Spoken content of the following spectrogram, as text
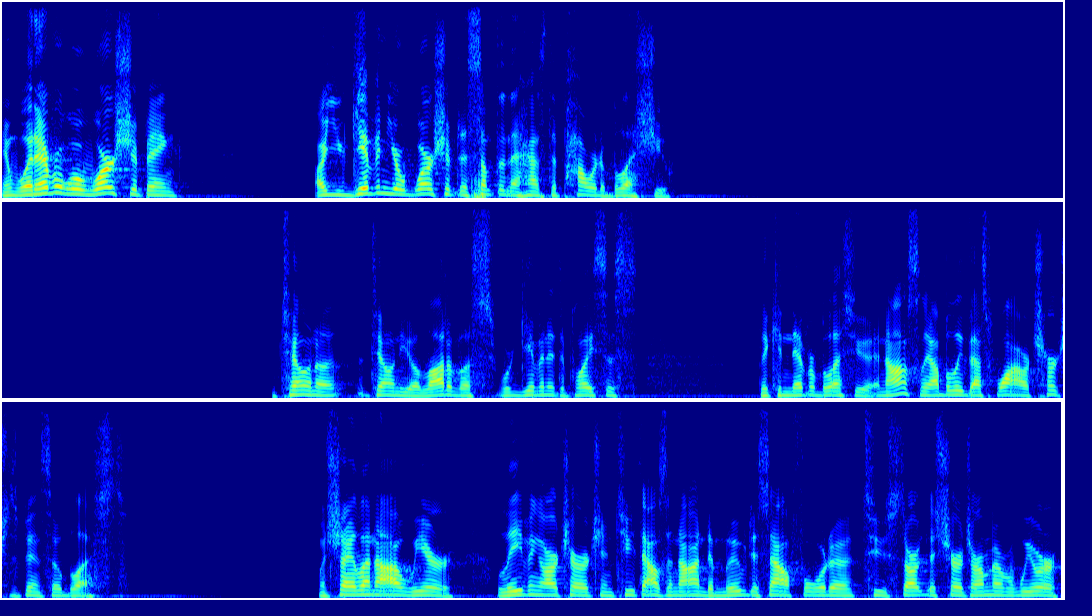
And whatever we're worshiping, are you giving your worship to something that has the power to bless you? Telling, a, uh, telling you, a lot of us, we're giving it to places that can never bless you. And honestly, I believe that's why our church has been so blessed. When Shayla and I, we are leaving our church in 2009 to move to South Florida to start this church, I remember we were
